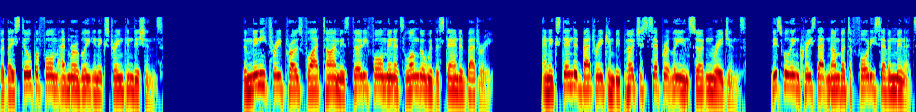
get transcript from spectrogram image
but they still perform admirably in extreme conditions. The Mini 3 Pro's flight time is 34 minutes longer with the standard battery. An extended battery can be purchased separately in certain regions. This will increase that number to 47 minutes.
